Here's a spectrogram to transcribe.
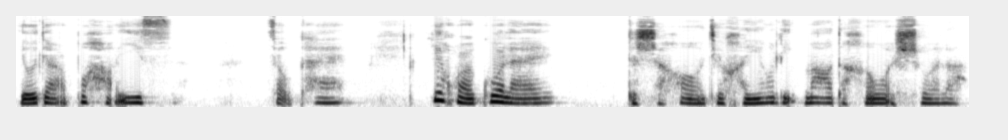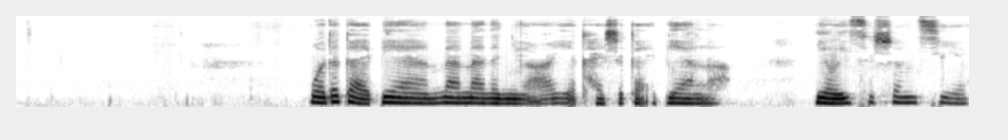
有点不好意思，走开。一会儿过来的时候，就很有礼貌的和我说了。我的改变，慢慢的，女儿也开始改变了。有一次生气，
